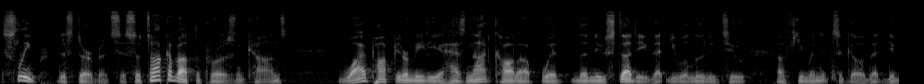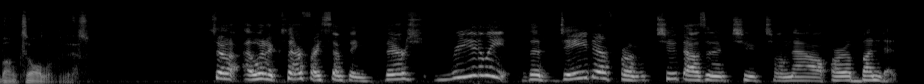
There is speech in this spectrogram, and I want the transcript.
sleep disturbances. So, talk about the pros and cons, why popular media has not caught up with the new study that you alluded to a few minutes ago that debunks all of this. So, I want to clarify something. There's really the data from 2002 till now are abundant.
